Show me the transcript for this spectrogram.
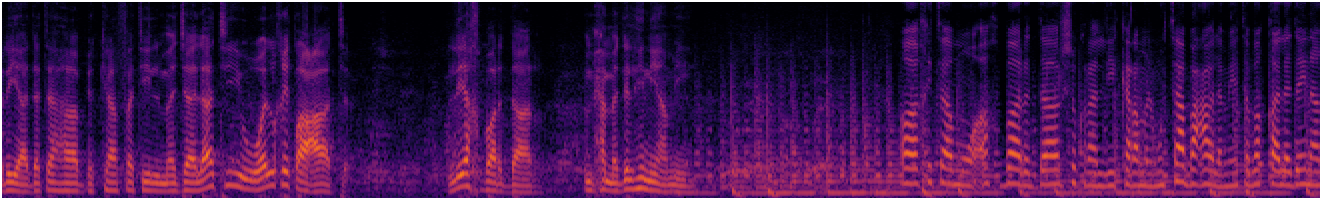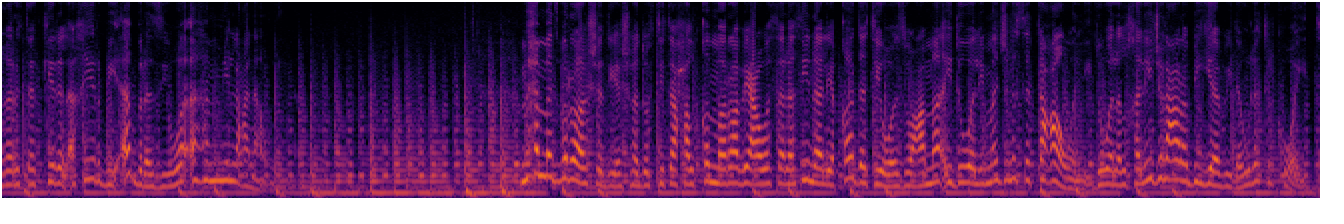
ريادتها بكافة المجالات والقطاعات. لأخبار الدار محمد الهنيامي. وختام أخبار الدار شكرا لكرم المتابعة ولم يتبقى لدينا غير التذكير الأخير بأبرز وأهم العناوين. محمد بن راشد يشهد افتتاح القمة الرابعة والثلاثين لقادة وزعماء دول مجلس التعاون لدول الخليج العربية بدولة الكويت.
